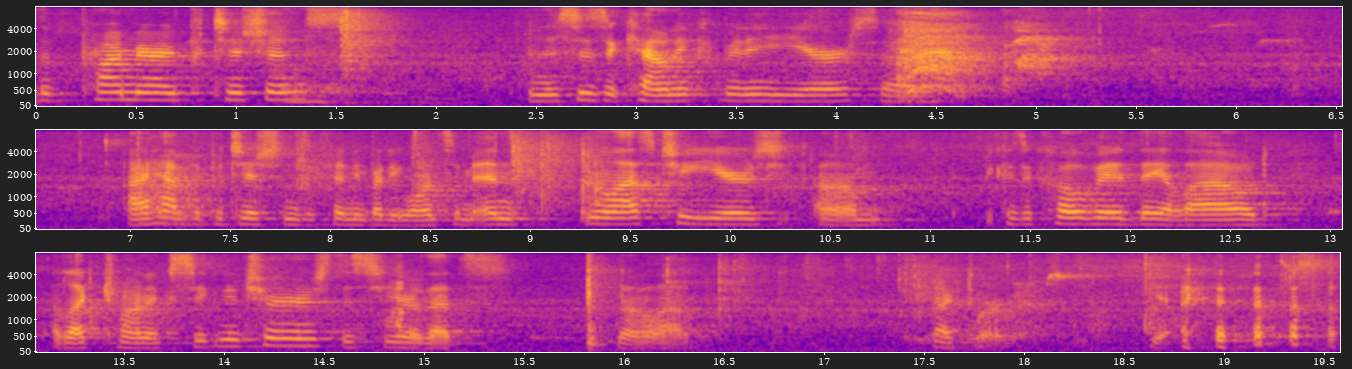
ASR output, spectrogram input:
The primary petitions, and this is a county committee year, so I have the petitions if anybody wants them. And in the last two years, um, because of COVID, they allowed electronic signatures. This year, that's not allowed. Back to Wear a work. mask. Yeah.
